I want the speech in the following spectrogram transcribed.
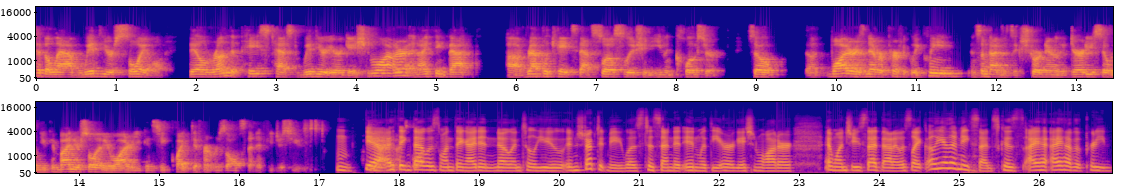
to the lab with your soil, they'll run the paste test with your irrigation water, and I think that uh, replicates that soil solution even closer. So uh, water is never perfectly clean and sometimes it's extraordinarily dirty. So when you combine your soil and your water you can see quite different results than if you just used mm, yeah i think that was one thing i didn't know until you instructed me was to send it in with the irrigation water. And once you said that i was like oh yeah that makes sense because i i have a pretty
